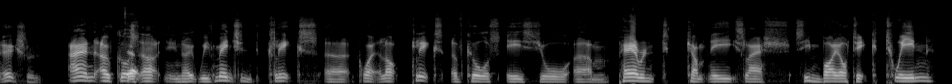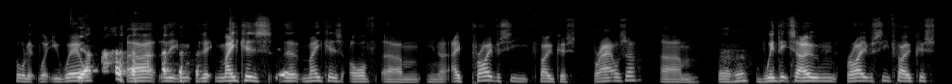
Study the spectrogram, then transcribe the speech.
Excellent. And of course, uh, you know, we've mentioned Cliqz uh, quite a lot. Cliqz, of course, is your um, parent company slash symbiotic twin. Call it what you will. uh, the, the, makers, the makers of, um, you know, a privacy-focused browser um, mm-hmm. with its own privacy-focused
